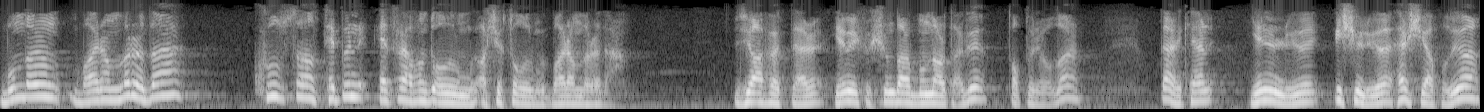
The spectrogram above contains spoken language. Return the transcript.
Bunların bayramları da kutsal tepenin etrafında olur mu? Açıkta olur mu bayramları da? Ziyafetler, yemek, şunlar bunlar tabi toplanıyorlar. Derken yeniliyor, içiliyor, her şey yapılıyor.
